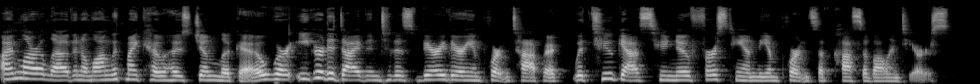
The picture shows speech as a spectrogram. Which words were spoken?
I'm Laura Love, and along with my co-host Jim Licko, we're eager to dive into this very, very important topic with two guests who know firsthand the importance of CASA volunteers.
